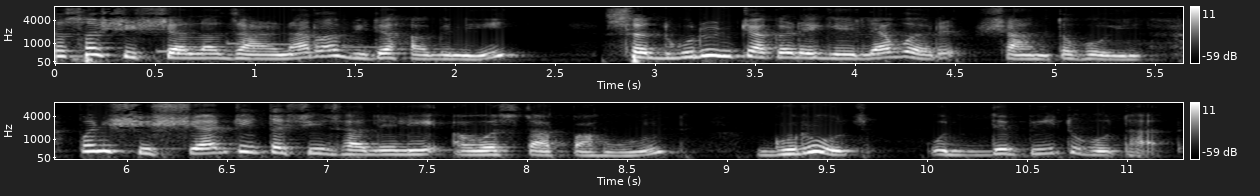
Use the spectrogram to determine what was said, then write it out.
तसा शिष्याला जाळणारा विरहाग्नी सद्गुरूंच्याकडे गेल्यावर शांत होईल. पण शिष्याची तशी झालेली अवस्था पाहून गुरुच उद्दीपित होतात.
